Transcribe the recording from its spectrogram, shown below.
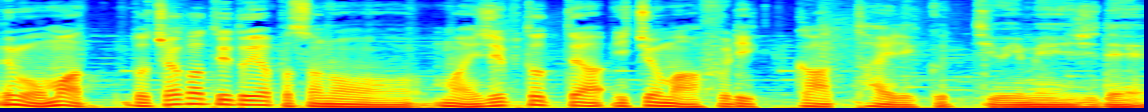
でもまあ、どちらかというとやっぱその、まあエジプトって一応まあアフリカ大陸っていうイメージで、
